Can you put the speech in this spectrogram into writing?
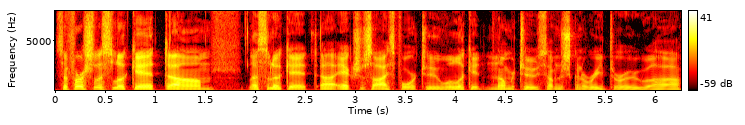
So first let's look at um, let's look at uh, exercise 4.2. We'll look at number 2. So I'm just going to read through uh,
